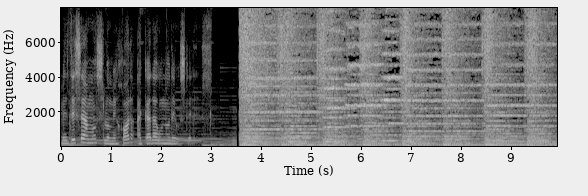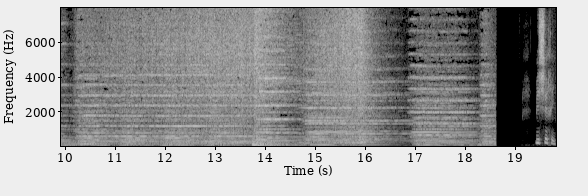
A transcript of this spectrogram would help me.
Les deseamos lo mejor a cada uno de ustedes. Mes chéris,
